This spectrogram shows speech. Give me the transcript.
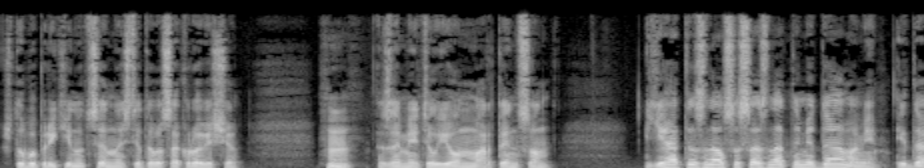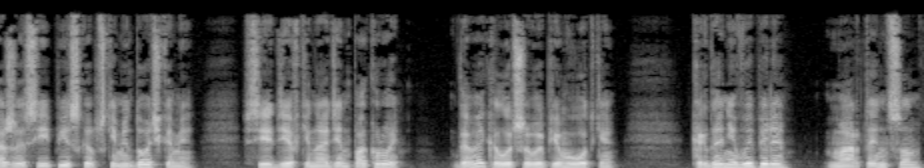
чтобы прикинуть ценность этого сокровища. «Хм», — заметил Йоун Мартенсон, — «я-то знался со знатными дамами и даже с епископскими дочками. Все девки на один покрой. Давай-ка лучше выпьем водки». Когда они выпили, Мартенсон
